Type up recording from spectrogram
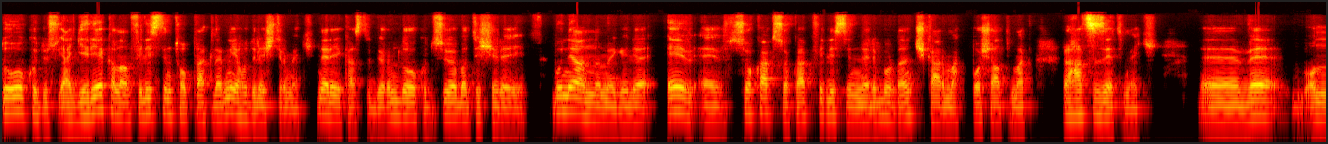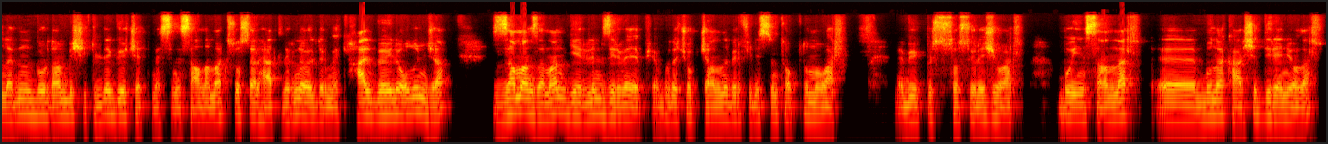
Doğu Kudüs, yani geriye kalan Filistin topraklarını Yahudileştirmek. Nereyi kastediyorum? Doğu Kudüs'ü ve Batı Şeria'yı. Bu ne anlama geliyor? Ev ev, sokak sokak Filistinleri buradan çıkarmak, boşaltmak, rahatsız etmek e, ve onların buradan bir şekilde göç etmesini sağlamak, sosyal hayatlarını öldürmek. Hal böyle olunca zaman zaman gerilim zirve yapıyor. Burada çok canlı bir Filistin toplumu var. Büyük bir sosyoloji var. Bu insanlar e, buna karşı direniyorlar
